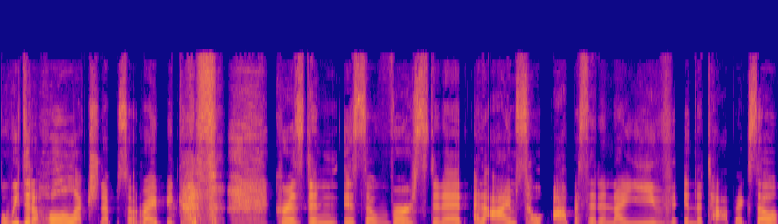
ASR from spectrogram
But we did a whole election episode, right? Because Kristen is so versed in it, and I'm so opposite and naive in the topic. So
